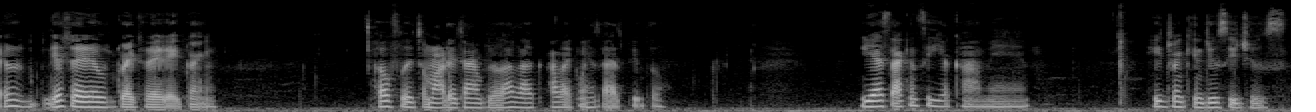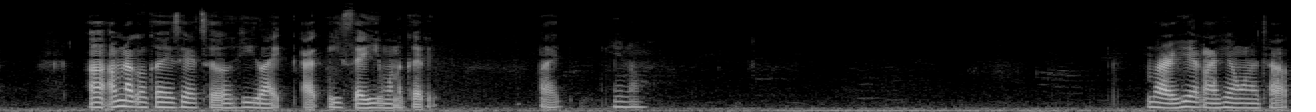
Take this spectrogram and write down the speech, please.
It was yesterday it was gray today they green. Hopefully tomorrow they turn blue. I like I like when his eyes be blue. Yes, I can see your comment. He drinking juicy juice. Uh, I'm not gonna cut his hair till he like I, he say he wanna cut it. Like, you know. Right, he act like he don't wanna talk.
